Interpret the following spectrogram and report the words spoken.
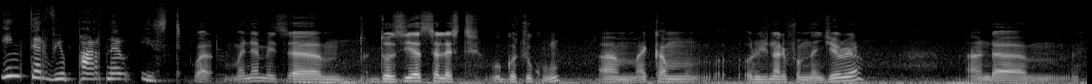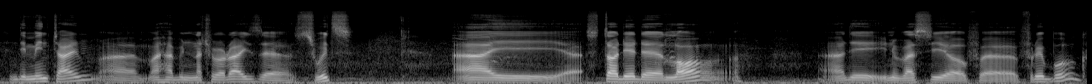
Interviewpartner ist. Well, my name is um, Dozier Celeste Ugochukwu. Um, I come originally from Nigeria, and um, in the meantime, um, I have been naturalized uh, Swiss. I uh, studied uh, law at the University of uh, Freiburg,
